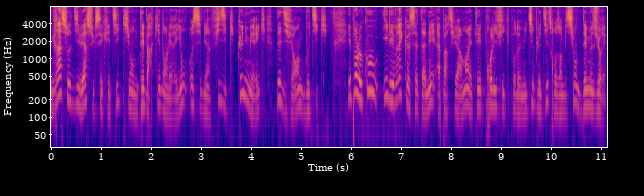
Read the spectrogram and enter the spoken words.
grâce aux divers succès critiques qui ont débarqué dans les rayons aussi bien physiques que numériques des différentes boutiques. Et pour le coup, il est vrai que cette année a particulièrement été prolifique pour de multiples titres aux ambitions démesurées.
